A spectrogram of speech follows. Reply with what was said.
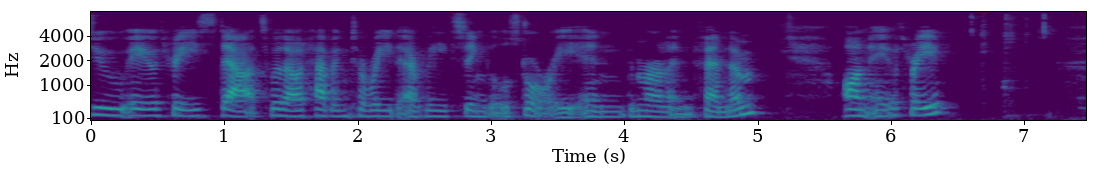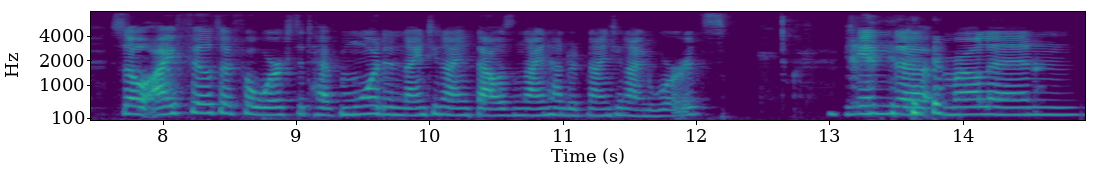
do AO3 stats without having to read every single story in the Merlin fandom on AO3. So I filtered for works that have more than 99,999 words. In the Merlin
